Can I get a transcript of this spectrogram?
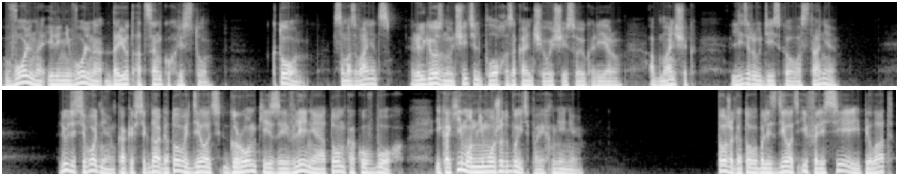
вольно или невольно дает оценку Христу. Кто он? Самозванец? Религиозный учитель, плохо заканчивающий свою карьеру? Обманщик? Лидер иудейского восстания? Люди сегодня, как и всегда, готовы делать громкие заявления о том, каков Бог, и каким он не может быть, по их мнению – тоже готовы были сделать и фарисеи, и Пилат,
